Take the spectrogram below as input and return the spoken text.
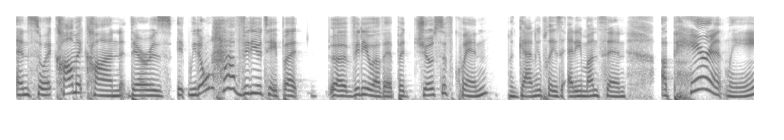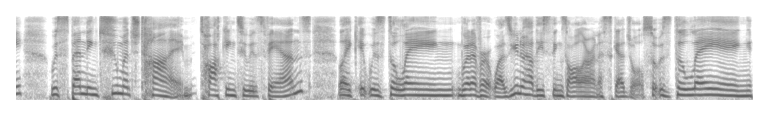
And so at Comic Con, there is, it, we don't have videotape, but uh, video of it, but Joseph Quinn again who plays Eddie Munson, apparently was spending too much time talking to his fans. Like it was delaying whatever it was. You know how these things all are on a schedule. So it was delaying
